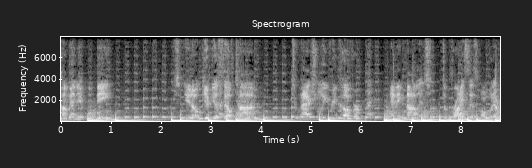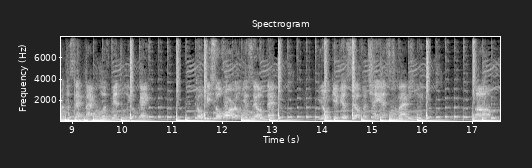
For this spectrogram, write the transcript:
coming it will be. You know, give yourself time to actually recover and acknowledge the crisis or whatever the setback was mentally, okay? Don't be so hard on yourself that you don't give yourself a chance to actually um,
